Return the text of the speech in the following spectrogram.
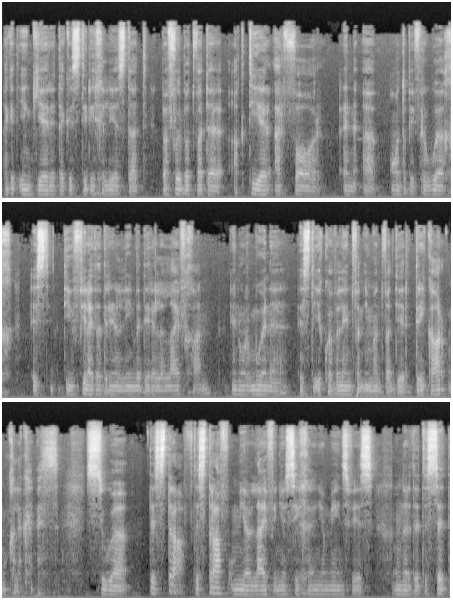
Ek het een keer het ek 'n studie gelees dat byvoorbeeld wat 'n akteur ervaar in 'n aand op die verhoog is die hoeveelheid adrenalien wat deur hulle lyf gaan en hormone is die ekwivalent van iemand wat deur 3 kar ongelukke is. So dis straf, dis straf om jou lyf en jou siege en jou menswees onder dit te sit.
